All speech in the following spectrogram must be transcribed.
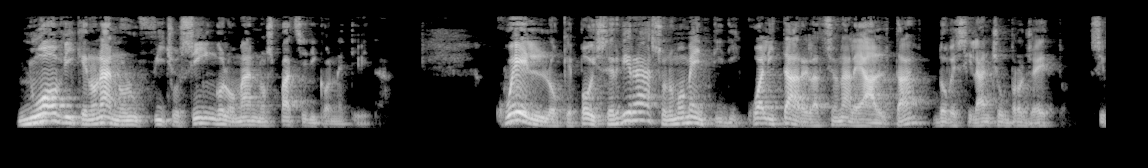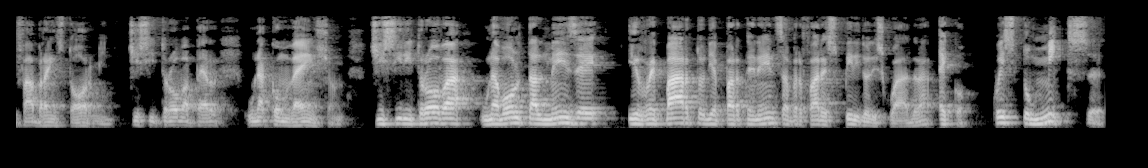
nuovi che non hanno l'ufficio singolo ma hanno spazi di connettività. Quello che poi servirà sono momenti di qualità relazionale alta, dove si lancia un progetto, si fa brainstorming, ci si trova per una convention, ci si ritrova una volta al mese il reparto di appartenenza per fare spirito di squadra. Ecco, questo mix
